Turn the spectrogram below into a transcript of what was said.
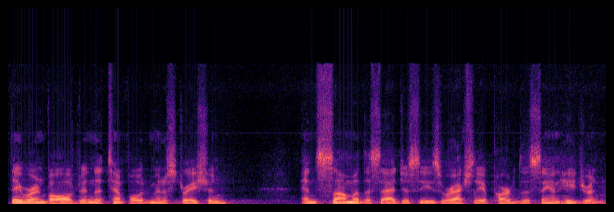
they were involved in the temple administration, and some of the Sadducees were actually a part of the Sanhedrin.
